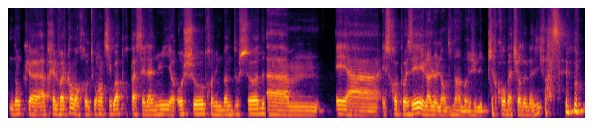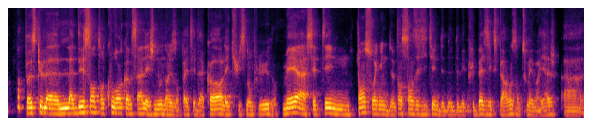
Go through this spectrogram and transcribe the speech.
Donc, euh, après le volcan, donc retour Antigua pour passer la nuit au chaud, prendre une bonne douche chaude. Euh, et, à, et se reposer. Et là, le lendemain, bon, j'ai eu les pires courbatures de ma vie, forcément. Parce que la, la, descente en courant comme ça, les genoux, non, ils n'ont pas été d'accord, les cuisses non plus. Donc. Mais euh, c'était une, pense, une de, sans, hésiter, une de, mes plus belles expériences dans tous mes voyages. Euh,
